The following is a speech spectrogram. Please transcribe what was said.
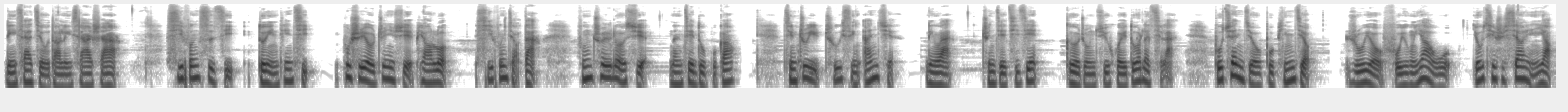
零下九到零下二十二，西风四级，多云天气，不时有阵雪飘落，西风较大，风吹落雪，能见度不高，请注意出行安全。另外，春节期间各种聚会多了起来，不劝酒不拼酒，如有服用药物，尤其是消炎药，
